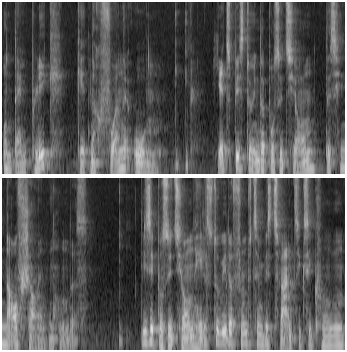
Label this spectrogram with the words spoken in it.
und dein Blick geht nach vorne oben. Jetzt bist du in der Position des hinaufschauenden Hundes. Diese Position hältst du wieder 15 bis 20 Sekunden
